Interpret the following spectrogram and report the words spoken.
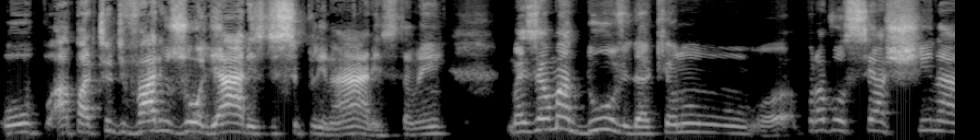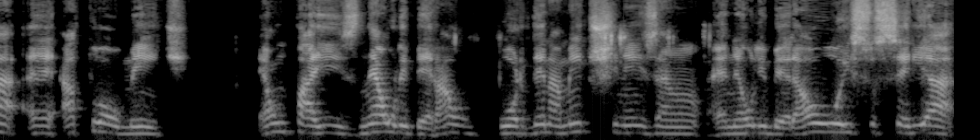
ou a partir de vários olhares disciplinares também. Mas é uma dúvida que eu não. Para você, a China é, atualmente é um país neoliberal? O ordenamento chinês é, é neoliberal ou isso seria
